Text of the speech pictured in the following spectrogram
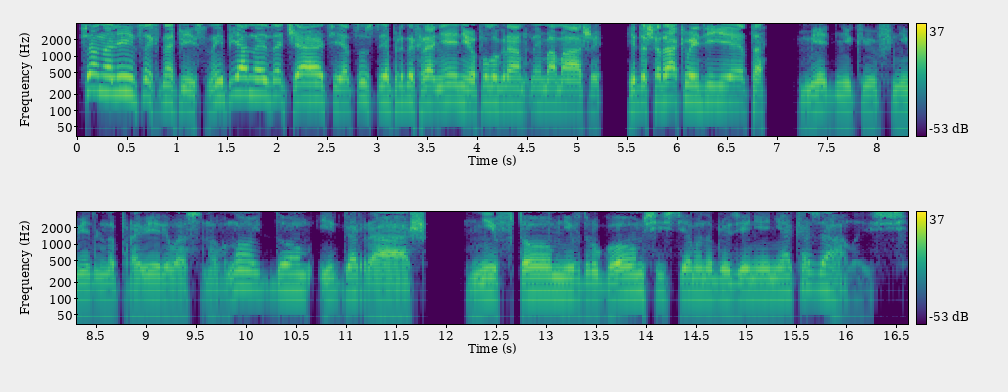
Все на лицах написано, и пьяное зачатие, и отсутствие предохранения у полуграмотной мамаши, и дошираковая диета. Медников немедленно проверил основной дом и гараж. Ни в том, ни в другом системы наблюдения не оказалось.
